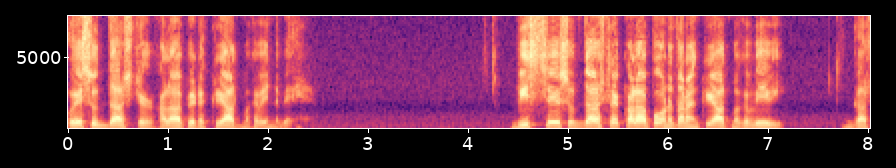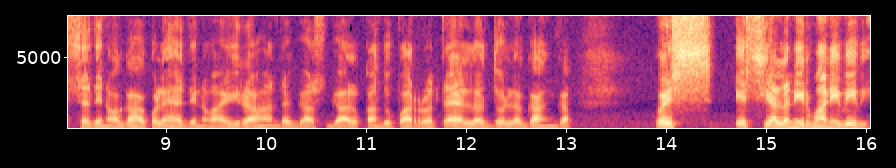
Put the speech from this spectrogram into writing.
ඔය සුද්දාෂ්ටක කලාපයට ක්‍රියාත්මක වෙන්න බෑ. විශ්සේ සුද්දාෂ්ටක කලාප වන තරම් ක්‍රියාත්මක වේවි. ගස් හැදෙනවා, ගහකොළ හැදෙනවා, ඉරහඳ, ගස් ගල්, කඳු පර්වත, ඇල දොළ ගංගා. ඔය ඒ සියල්ල නිර්මාණය වේවි.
